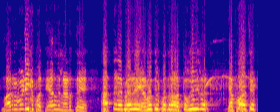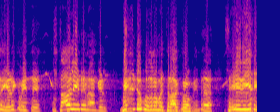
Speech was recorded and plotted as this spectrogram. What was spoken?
மறுபடியும் இப்ப தேர்தல் நடத்து அத்தனை பேரும் இருநூத்தி முப்பத்தி நாலு தொகுதியில டெபாசிட்டை எடுக்க வைத்து ஸ்டாலினை நாங்கள் மீண்டும் முதலமைச்சராக்குறோம் என்ற செய்தியை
